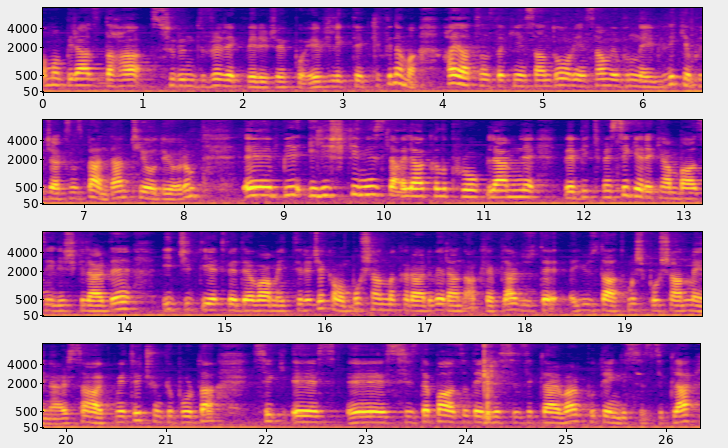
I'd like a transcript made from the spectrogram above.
ama biraz daha süründürerek verecek bu evlilik teklifini ama hayatınızdaki insan doğru insan ve bununla evlilik yapacaksınız. Benden Tio diyorum e, bir ilişkinizle alakalı problemli ve bitmesi gereken bazı ilişkilerde ciddiyet ve devam ettirecek ama boşanma kararı veren akrepler yüzde yüzde 60 boşanma enerjisi hakimiyeti. Çünkü burada e, e, sizde bazı dengesizlikler var. Bu dengesizlikler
